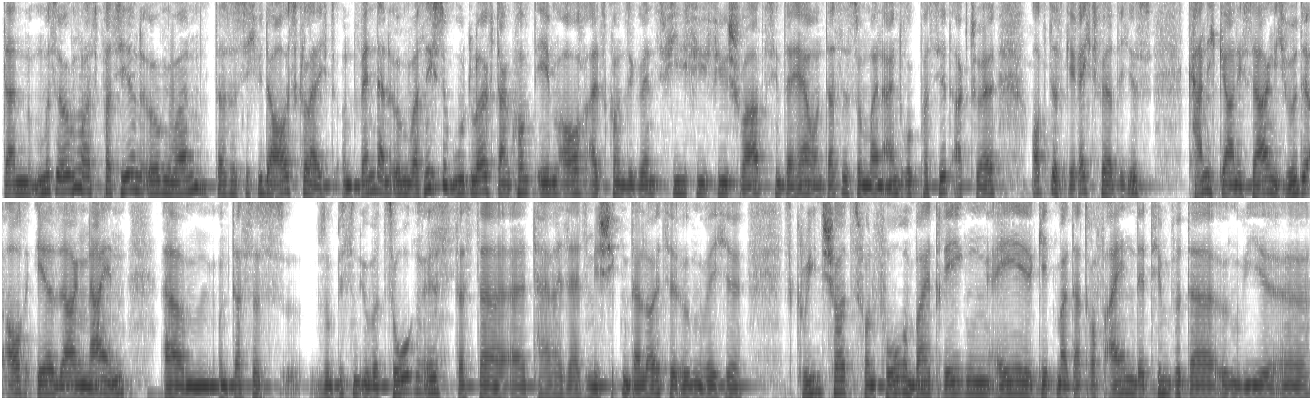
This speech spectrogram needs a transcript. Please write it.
dann muss irgendwas passieren irgendwann, dass es sich wieder ausgleicht. Und wenn dann irgendwas nicht so gut läuft, dann kommt eben auch als Konsequenz viel, viel, viel Schwarz hinterher. Und das ist so mein Eindruck passiert aktuell. Ob das gerechtfertigt ist, kann ich gar nicht sagen. Ich würde auch eher sagen, nein. Ähm, und dass das so ein bisschen überzogen ist, dass da äh, teilweise, also mir schicken da Leute irgendwelche Screenshots von Forenbeiträgen, ey, geht mal da drauf ein, der Tim wird da irgendwie äh,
